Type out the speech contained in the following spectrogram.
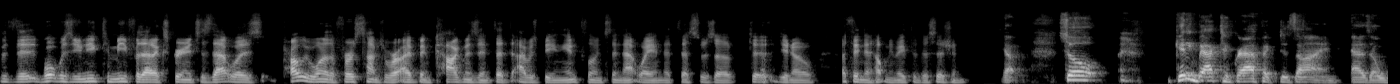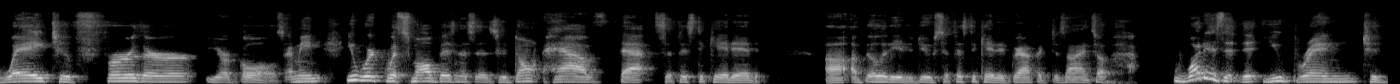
the, what was unique to me for that experience is that was probably one of the first times where I've been cognizant that I was being influenced in that way, and that this was a you know a thing that helped me make the decision. Yeah. So, getting back to graphic design as a way to further your goals. I mean, you work with small businesses who don't have that sophisticated uh, ability to do sophisticated graphic design. So, what is it that you bring to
